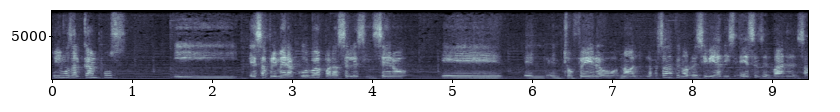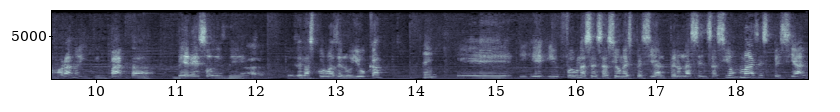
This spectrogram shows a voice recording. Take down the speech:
fuimos al campus y esa primera curva, para serle sincero, eh, el, chofer o no, la persona que nos recibía dice, ese es el Valle del Zamorano y te impacta ver eso desde, desde las curvas de Luyuca. Eh, y, fue una sensación especial, pero la sensación más especial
